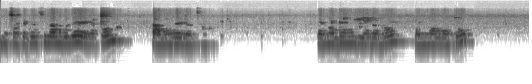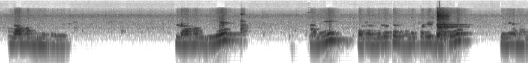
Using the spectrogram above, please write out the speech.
মোচা কেটেছিলাম বলে এরকম কালো হয়ে গেছে। এর মধ্যে আমি দিয়ে দেবো পরিমাণ মতো লবণ দিয়ে দেবো। লবণ দিয়ে আমি পটলগুলোকে ভালো করে ভেজে তুলে নেব।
